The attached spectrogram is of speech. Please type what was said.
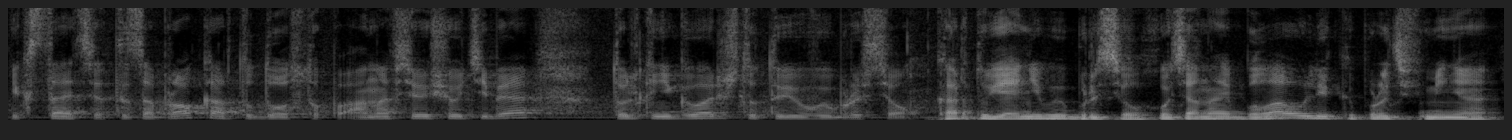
И, кстати, ты забрал карту доступа? Она все еще у тебя? Только не говори, что ты ее выбросил. Карту я не выбросил, хоть она и была уликой против меня.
